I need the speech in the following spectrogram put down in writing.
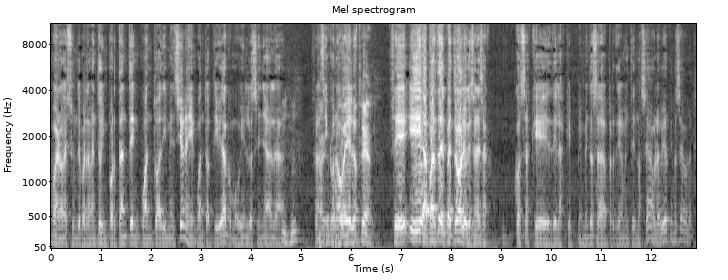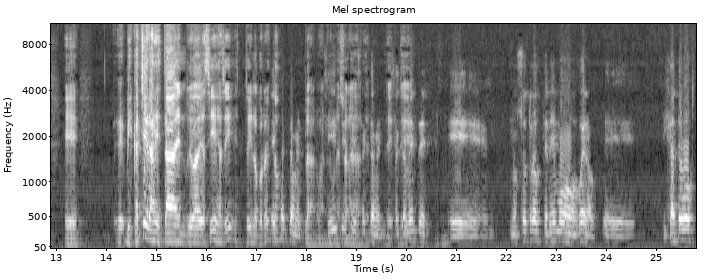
bueno, es un departamento importante en cuanto a dimensiones y en cuanto a actividad, como bien lo señala Francisco Novelo. Sí, y aparte del petróleo, que son esas cosas que de las que en Mendoza prácticamente no se habla, ¿vio que no se habla? Eh, eh Vizcacheras está en Rivadavia, ¿sí es así? ¿Estoy en lo correcto? Exactamente. Claro, bueno, una zona exactamente. exactamente. Eh, nosotros tenemos, bueno, eh, fíjate vos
